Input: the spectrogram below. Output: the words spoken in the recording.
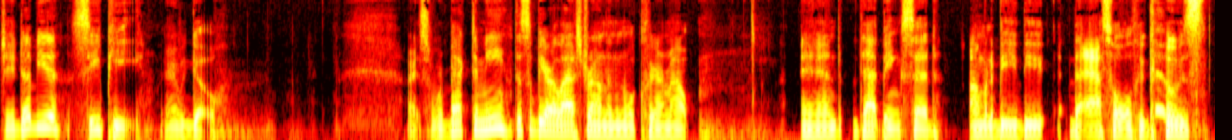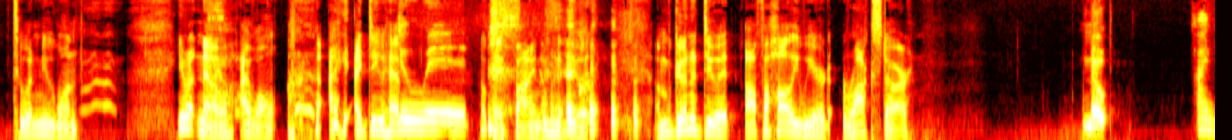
JWCP. There we go. All right, so we're back to me. This will be our last round, and then we'll clear them out. And that being said, I'm going to be the the asshole who goes to a new one. You know what? No, I won't. I I do have. Do it. Okay, fine. I'm going to do it. I'm going to do it off of Hollyweird Rockstar. Nope. I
